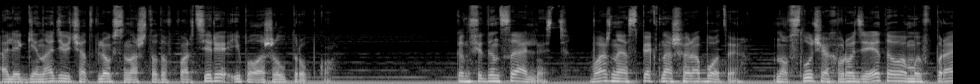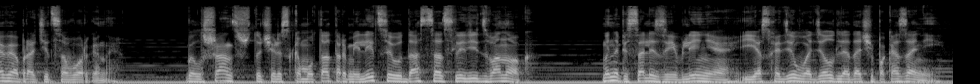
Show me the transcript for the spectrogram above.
Олег Геннадьевич отвлекся на что-то в квартире и положил трубку. Конфиденциальность – важный аспект нашей работы, но в случаях вроде этого мы вправе обратиться в органы. Был шанс, что через коммутатор милиции удастся отследить звонок. Мы написали заявление, и я сходил в отдел для дачи показаний –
